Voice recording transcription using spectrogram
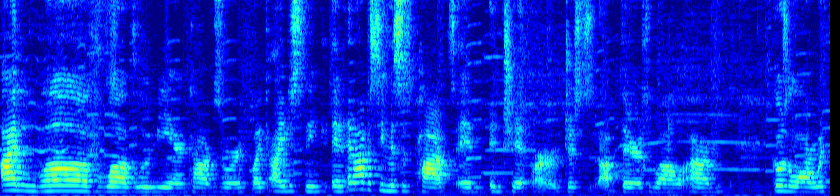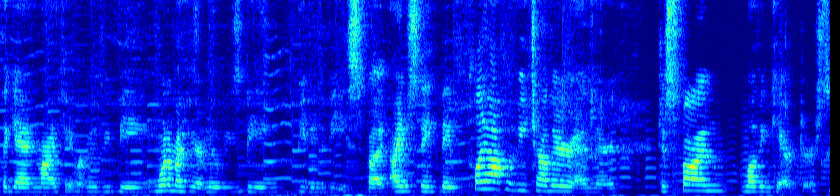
I love love Lumiere and Cogsworth. Like I just think, and, and obviously Mrs. Potts and, and Chip are just up there as well. Um, goes along with again my favorite movie being one of my favorite movies being Beauty and the Beast. But I just think they play off of each other and they're just fun, loving characters.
